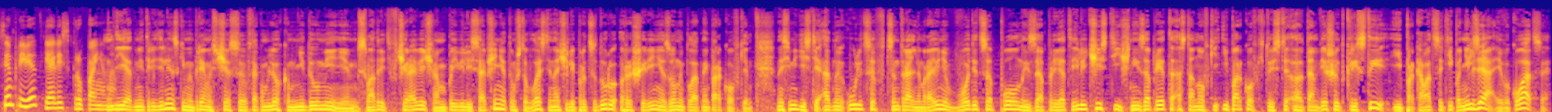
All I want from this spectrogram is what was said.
Всем привет, я Олеся Крупанина. Я Дмитрий Делинский, мы прямо сейчас в таком легком недоумении. Смотрите, вчера вечером появились сообщения о том, что власти начали процедуру расширения зоны платной парковки. На 71 улице в центральном районе вводится полный запрет или частичный запрет остановки и парковки. То есть э, там вешают кресты, и парковаться типа нельзя, эвакуация.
